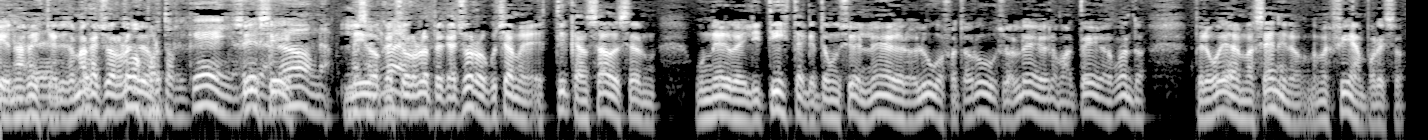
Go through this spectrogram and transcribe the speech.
Sí, unas bestias, le llamaba Cachorro López. puertorriqueños, Sí, eran, sí. ¿no? Una- Le digo animales. Cachorro López, Cachorro, escúchame, estoy cansado de ser un, un negro elitista, que tengo un soy el negro, Lugo Fatoruso, el negro, Mateo, cuánto, pero voy al almacén y no, no me fían por eso.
